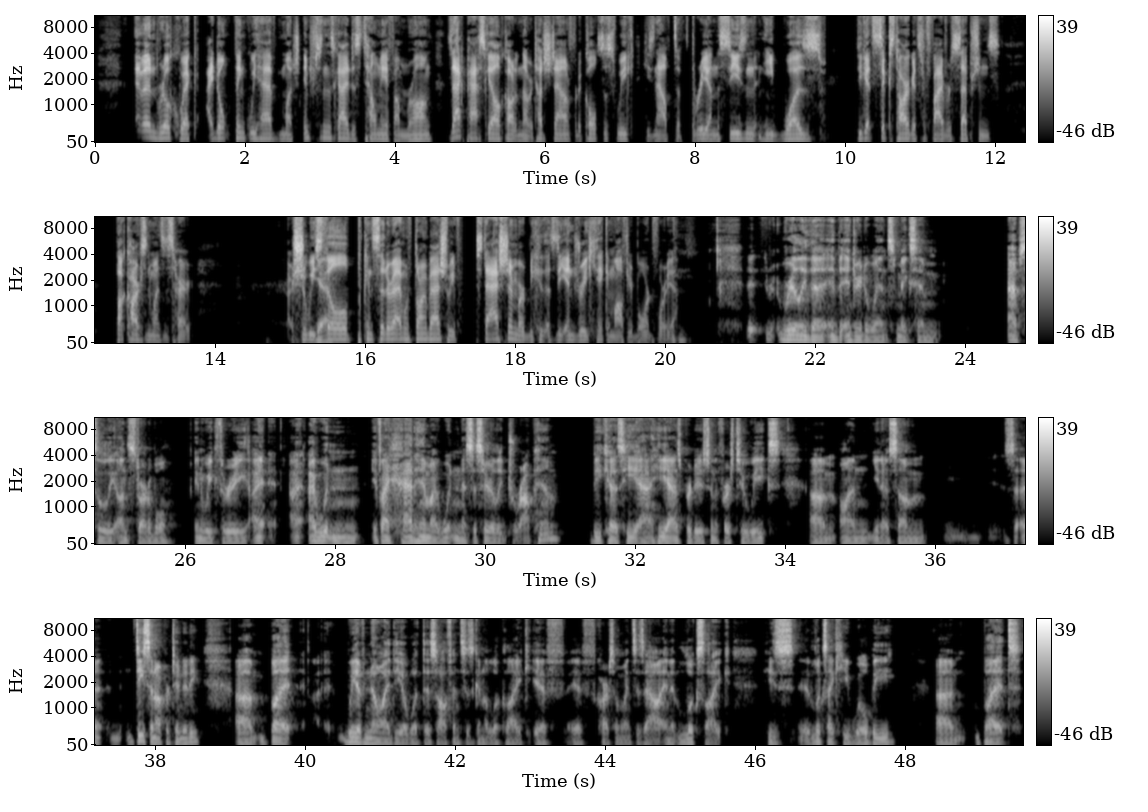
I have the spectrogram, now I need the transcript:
And then, real quick, I don't think we have much interest in this guy. Just tell me if I'm wrong. Zach Pascal caught another touchdown for the Colts this week. He's now up to three on the season, and he was he get six targets for five receptions, but Carson Wentz is hurt. Should we yeah. still consider him with throwing back? Should we stash him, or because it's the injury take him off your board for you? It, really, the the injury to Wentz makes him absolutely unstartable in week three. I, I, I wouldn't if I had him, I wouldn't necessarily drop him because he he has produced in the first two weeks um, on you know some uh, decent opportunity, um, but we have no idea what this offense is going to look like if if Carson Wentz is out, and it looks like he's it looks like he will be, um, but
